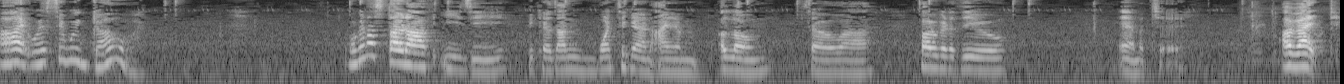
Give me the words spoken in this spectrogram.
Alright, where should we go? We're gonna start off easy because I'm once again I am alone. So uh we're gonna do amateur. Alright,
